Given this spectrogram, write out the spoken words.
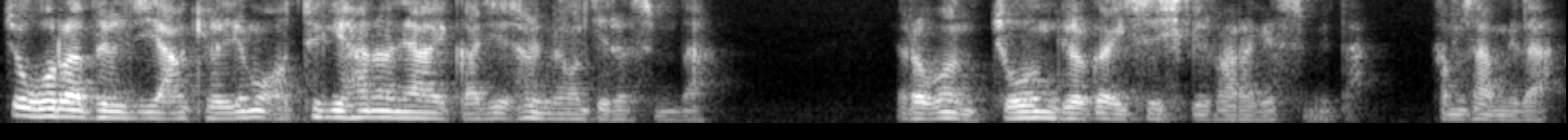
쪼그라들지 않게 하려면 어떻게 하느냐까지 설명을 드렸습니다. 여러분, 좋은 결과 있으시길 바라겠습니다. 감사합니다.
